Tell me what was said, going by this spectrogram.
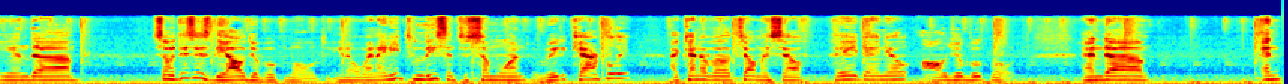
And uh, so this is the audiobook mode you know when i need to listen to someone really carefully i kind of uh, tell myself hey daniel audiobook mode and um, and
